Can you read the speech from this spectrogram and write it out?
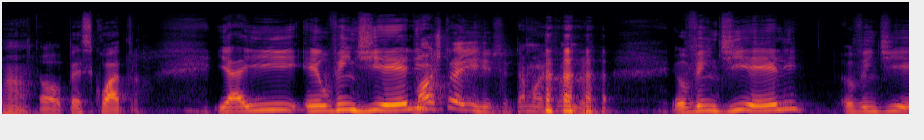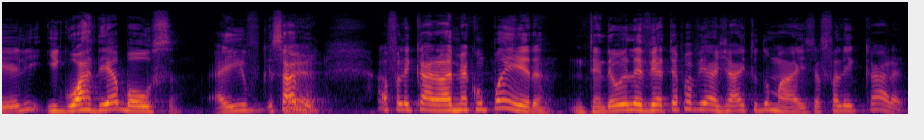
Ah. Ó, o PS4. E aí eu vendi ele. Mostra aí, Richard. Tá mostrando? eu vendi ele, eu vendi ele e guardei a bolsa. Aí, sabe? É. Aí eu falei, cara, ela é minha companheira, entendeu? Eu levei até para viajar e tudo mais. Eu falei, cara,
